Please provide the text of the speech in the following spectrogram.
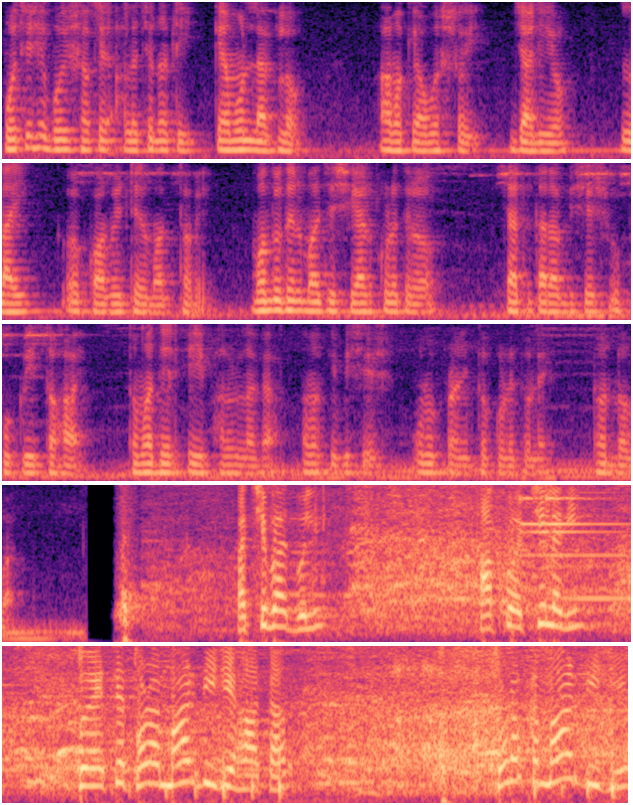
পঁচিশে বৈশাখের আলোচনাটি কেমন লাগল? আমাকে অবশ্যই জানিও লাইক ও কমেন্টের মাধ্যমে বন্ধুদের মাঝে শেয়ার করে দিও যাতে তারা বিশেষ উপকৃত হয় তোমাদের এই ভালো লাগা আমাকে বিশেষ অনুপ্রাণিত করে তোলে ধন্যবাদ अच्छी बात बोली आपको अच्छी लगी तो ऐसे थोड़ा मार दीजिए हाथ आप थोड़ा सा मार दीजिए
